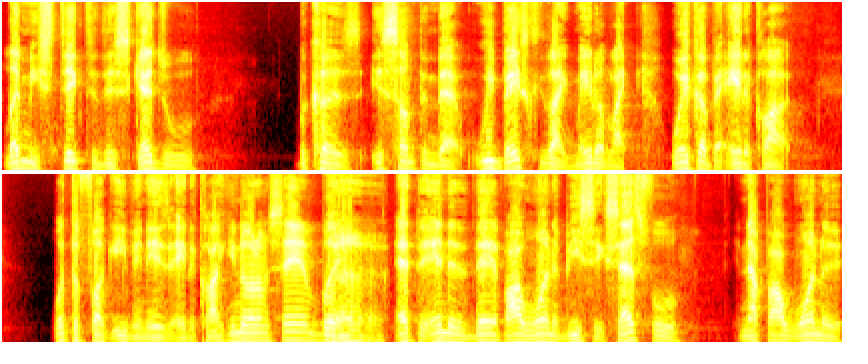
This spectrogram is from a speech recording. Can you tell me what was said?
let me stick to this schedule because it's something that we basically like made up. Like wake up at eight o'clock. What the fuck even is eight o'clock? You know what I'm saying? But Uh-huh. at the end of the day, if I want to be successful and if I want to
